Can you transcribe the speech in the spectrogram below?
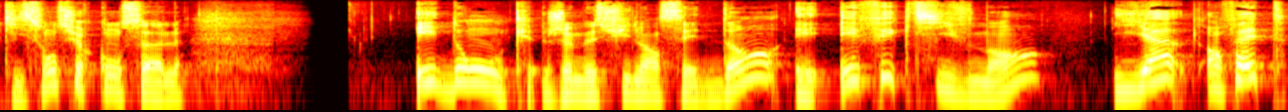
qui sont sur console. Et donc, je me suis lancé dedans, et effectivement, il y a, en fait,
